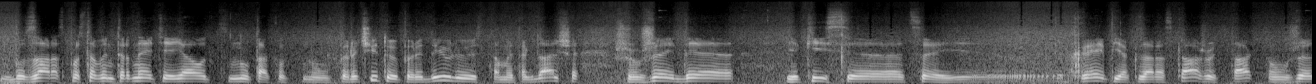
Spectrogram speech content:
бо зараз просто в інтернеті я от, ну так от, ну, перечитую, передивлююсь там і так далі, що вже йде якийсь е, цей е, хейп, як зараз кажуть, так, ну, вже,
